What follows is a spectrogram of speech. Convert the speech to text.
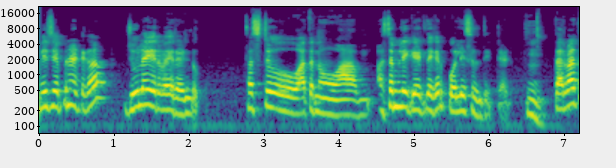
మీరు చెప్పినట్టుగా జూలై ఇరవై రెండు ఫస్ట్ అతను అసెంబ్లీ గేట్ దగ్గర పోలీసులను తిట్టాడు. తర్వాత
